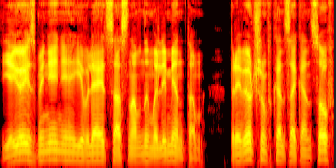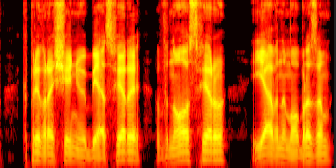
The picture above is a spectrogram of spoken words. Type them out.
Ее изменение является основным элементом, приведшим в конце концов к превращению биосферы в ноосферу явным образом,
